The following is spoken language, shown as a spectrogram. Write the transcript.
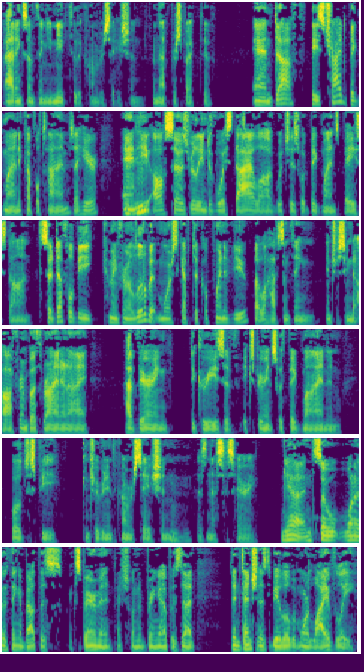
adding something unique to the conversation from that perspective. And Duff, he's tried Big Mind a couple times, I hear. And he mm-hmm. also is really into voice dialogue, which is what Big Mind's based on. So Duff will be coming from a little bit more skeptical point of view, but we'll have something interesting to offer. And both Ryan and I have varying degrees of experience with Big Mind, and we'll just be contributing to the conversation mm-hmm. as necessary. Yeah, and so one other thing about this experiment I just want to bring up is that the intention is to be a little bit more lively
